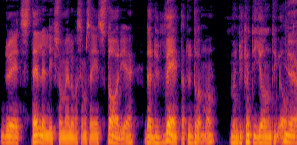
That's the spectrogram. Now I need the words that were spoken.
du är ett ställe liksom, eller vad ska man säga, ett stadie där du vet att du drömmer, men du kan inte göra någonting åt det. Ja,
